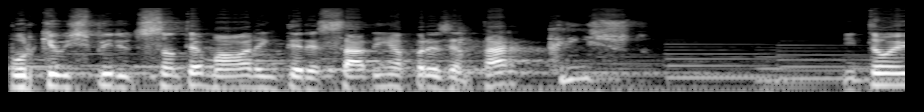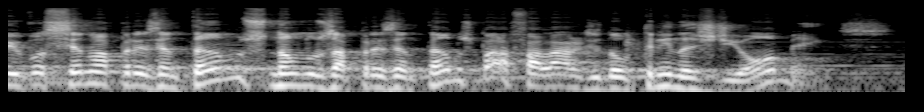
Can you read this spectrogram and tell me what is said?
Porque o Espírito Santo é uma hora interessado em apresentar Cristo. Então eu e você não apresentamos, não nos apresentamos para falar de doutrinas de homens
